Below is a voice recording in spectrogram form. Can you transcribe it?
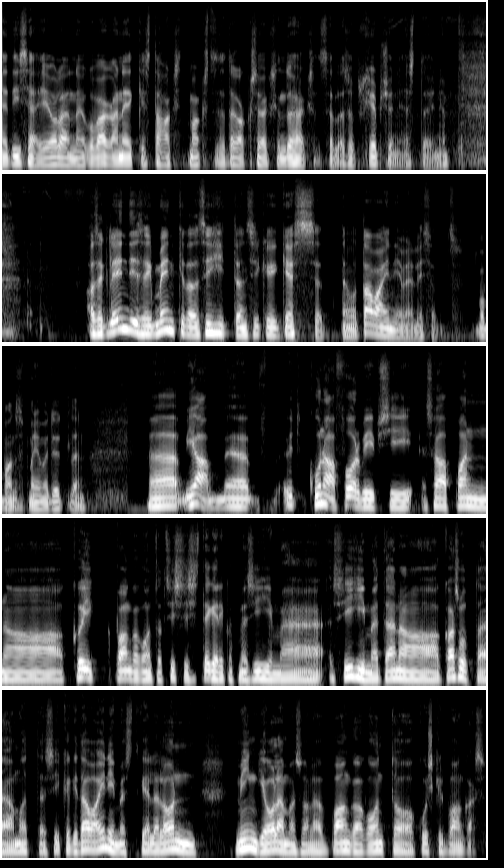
need ise ei ole nagu väga need, kes tahaksid maksta seda kaks üheksakümmend üheksat selle subscription'i eest, on ju aga see kliendi segment, keda te sihite, on siis ikkagi kes, et nagu tavainimene lihtsalt, vabandust, ma niimoodi ütlen uh,. ja kuna Forbipsi saab panna kõik pangakontod sisse, siis tegelikult me sihime, sihime täna kasutaja mõttes ikkagi tavainimest, kellel on mingi olemasolev pangakonto kuskil pangas.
